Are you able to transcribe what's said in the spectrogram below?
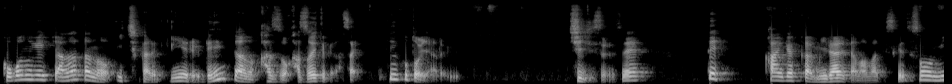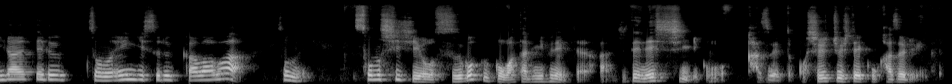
ここの劇あなたの位置から見えるレンガの数を数えてください。っていうことをやる。指示するんですね。で、観客から見られたままですけど、その見られてる、その演技する側は、その、その指示をすごくこう渡りに船みたいな感じで熱心にこう数えと、こう集中してこう数えるようになる。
